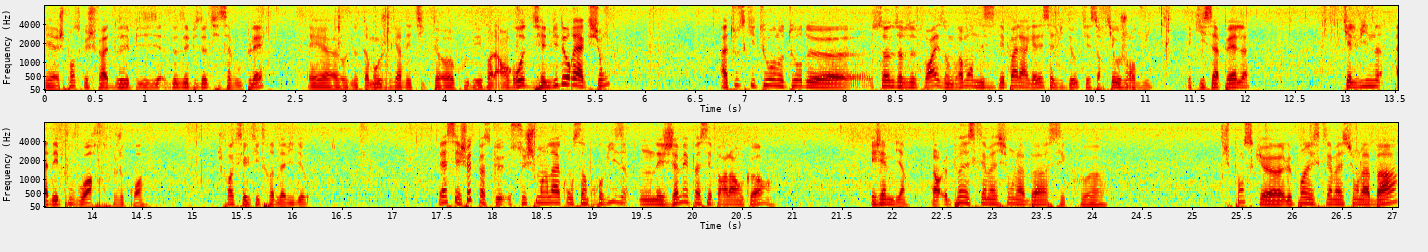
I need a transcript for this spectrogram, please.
Et euh, je pense que je ferai deux, deux, épisodes si ça vous plaît. Et euh, notamment où je regarde des TikTok ou des... Voilà. En gros c'est une vidéo réaction à tout ce qui tourne autour de Sons of the Forest Donc vraiment n'hésitez pas à aller regarder cette vidéo qui est sortie aujourd'hui Et qui s'appelle Kelvin a des pouvoirs je crois. Je crois que c'est le titre de la vidéo. Et là c'est chouette parce que ce chemin là qu'on s'improvise On n'est jamais passé par là encore. Et j'aime bien. Alors le point d'exclamation là-bas c'est quoi? Je pense que le point d'exclamation là-bas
